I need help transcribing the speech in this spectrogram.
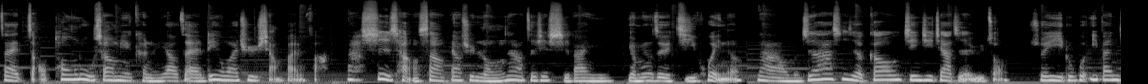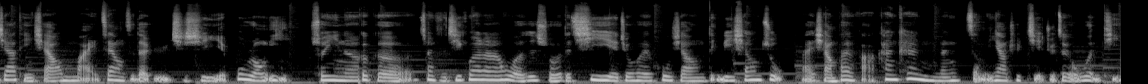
在找通路上面可能要再另外去想办法。那市场上要去容纳这些石斑鱼，有没有这个机会呢？那我们知道它是一个高经济价值的鱼种，所以如果一般家庭想要买这样子的鱼，其实也不容易。所以呢，各个政府机关啦、啊，或者是所谓的企业，就会互相鼎力相助，来想办法，看看能怎么样去解决这个问题。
